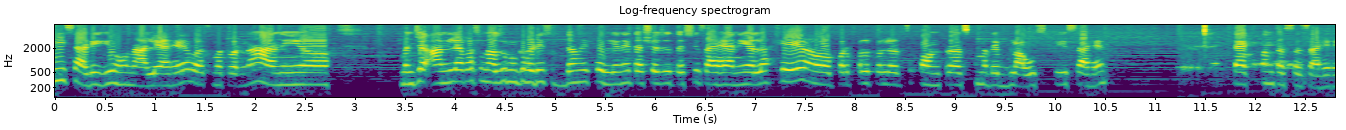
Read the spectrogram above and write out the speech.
ही साडी घेऊन आले आहे वसमतवरनं आणि म्हणजे आणल्यापासून अजून घडी सुद्धा मी खोलली नाही तशाची तशीच आहे आणि याला हे पर्पल कलरचं कॉन्ट्रास्टमध्ये पीस आहे. टॅग पण तसंच आहे.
